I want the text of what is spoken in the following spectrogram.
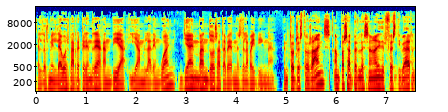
El 2010 es va reprendre a Gandia i amb la d'enguany ja en van dos a Tavernes de la Valldigna. En tots estos anys han passat per l'escenari del festival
